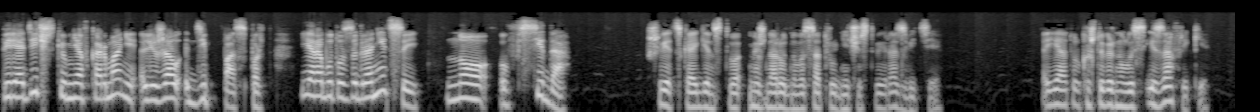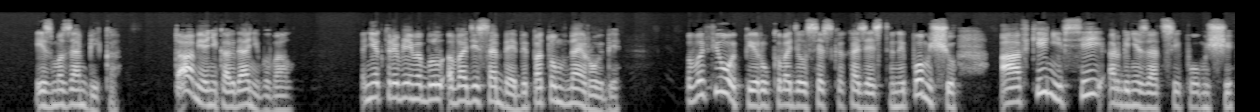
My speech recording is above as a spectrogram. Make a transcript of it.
Периодически у меня в кармане лежал дип-паспорт. Я работал за границей, но в СИДА, Шведское агентство международного сотрудничества и развития. Я только что вернулась из Африки, из Мозамбика. Там я никогда не бывал. Некоторое время был в Адис-Абебе, потом в Найроби. В Эфиопии руководил сельскохозяйственной помощью, а в Кении всей организацией помощи.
